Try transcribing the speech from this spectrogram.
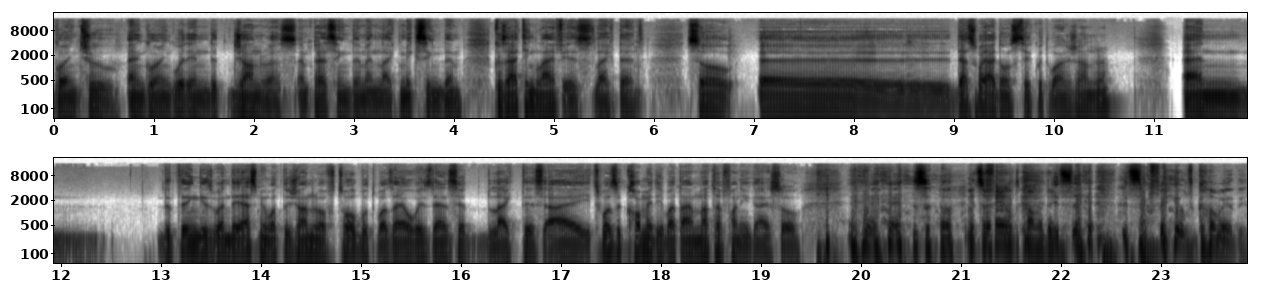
going through and going within the genres and passing them and like mixing them because I think life is like that. So uh, that's why I don't stick with one genre. And the thing is, when they asked me what the genre of Tollbooth was, I always answered like this: I it was a comedy, but I'm not a funny guy, so, so It's a failed comedy. it's a, it's a failed comedy.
